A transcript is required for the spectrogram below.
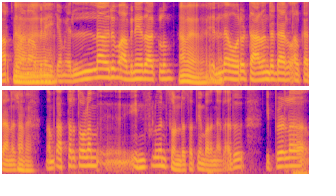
ആർക്ക് വേണോ അഭിനയിക്കാം. എല്ലാവരും അഭിനേതാക്കളും എല്ലാ ഓരോ ടാലന്റഡ് ആയിട്ടുള്ള ആൾക്കാരാണ്. നമുക്ക് അത്രത്തോളം ഇൻഫ്ലുവൻസ് ഉണ്ട് സത്യം പറഞ്ഞാൽ അത് ഇപ്പോഴുള്ള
